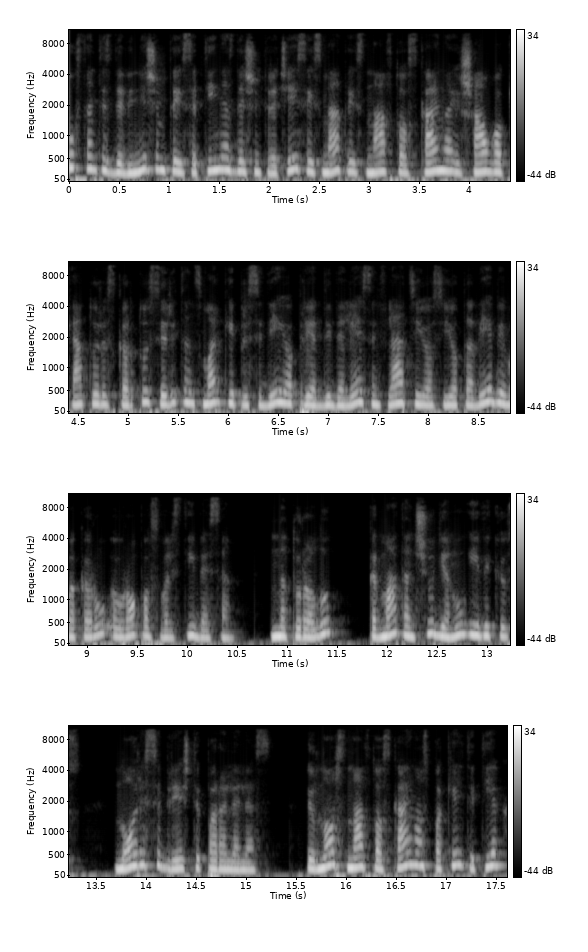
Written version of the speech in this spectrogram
1973 metais naftos kaina išaugo keturis kartus ir itin smarkiai prisidėjo prie didelės infliacijos JOTV bei vakarų Europos valstybėse. Naturalu, kad matant šių dienų įvykius, norisi brėžti paralelės. Ir nors naftos kainos pakilti tiek,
